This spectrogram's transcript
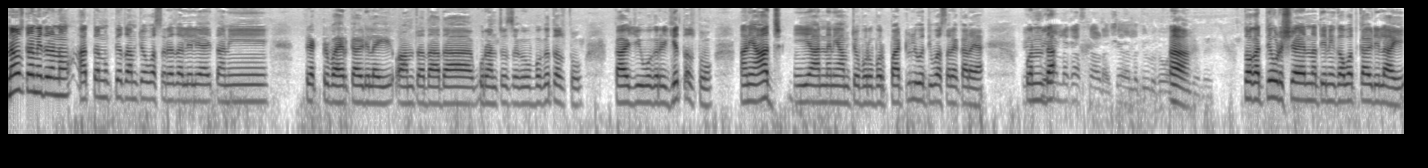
नमस्कार मित्रांनो आता नुकत्याच आमच्या वसऱ्या झालेल्या आहेत आणि ट्रॅक्टर बाहेर काढलेला आहे. आमचा दादा गुरांचं सगळं बघत असतो काळजी वगैरे घेत असतो. आणि आज या अण्णाने आमच्या बरोबर पाठवली होती वसऱ्या काढाया पण दा हा. तो का तेवढं शेळ्यांना त्याने गवत काढलेलं आहे.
